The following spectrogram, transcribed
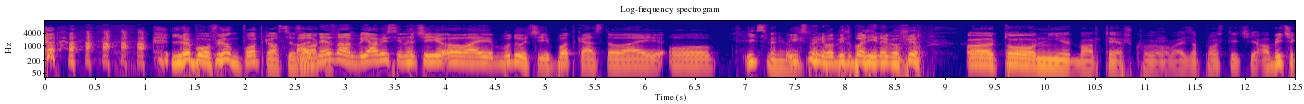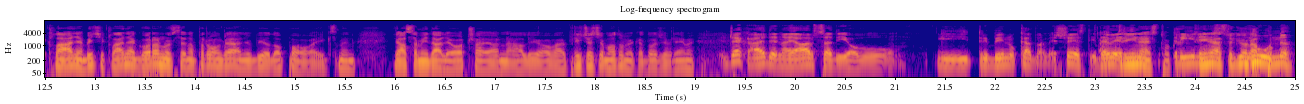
Jebo film podcast je pa, ne znam, ja mislim da će ovaj budući podcast ovaj o X-menima. X-menima biti bolji nego film. E, to nije bar teško ovaj, za postići, ali bit će klanja, bit će klanja. Goranu se na prvom gledanju bio dopao ovaj X-Men, ja sam i dalje očajan, ali ovaj, pričat ćemo o tome kad dođe vrijeme. Čekaj, ajde, najav sad i ovu i tribinu kad vam je 6 i 9 13. 13.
